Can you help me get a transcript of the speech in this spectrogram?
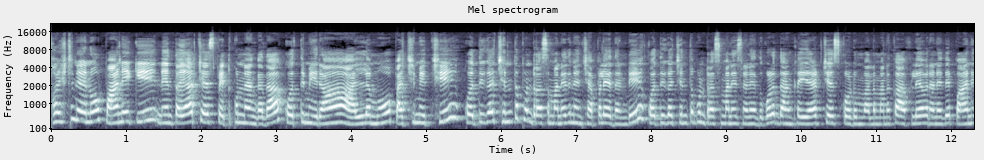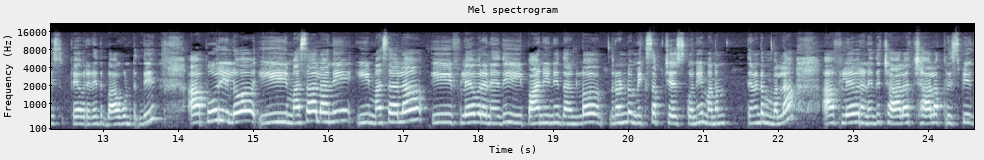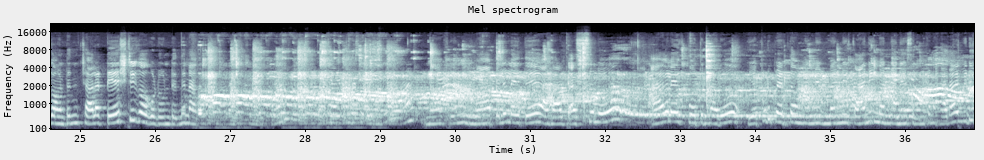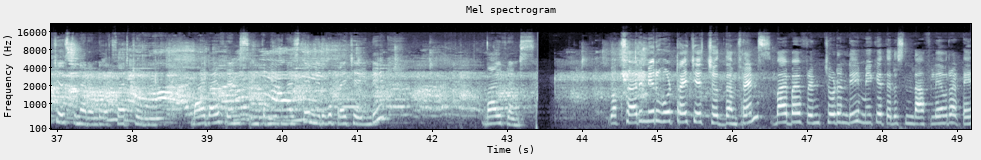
ఫస్ట్ నేను పానీకి నేను తయారు చేసి పెట్టుకున్నాను కదా కొత్తిమీర అల్లము పచ్చిమిర్చి కొద్దిగా చింతపండు రసం అనేది నేను చెప్పలేదండి. కొద్దిగా చింతపండు రసం అనేసి అనేది కూడా దాంట్లో యాడ్ చేసుకోవడం వల్ల మనకు ఆ ఫ్లేవర్ అనేది పానీ ఫ్లేవర్ అనేది బాగుంటుంది. ఆ పూరీలో ఈ మసాలాని ఈ మసాలా ఈ ఫ్లేవర్ అనేది ఈ పానీని దాంట్లో రెండు మిక్సప్ చేసుకొని మనం తినడం వల్ల ఆ ఫ్లేవర్ అనేది చాలా చాలా క్రిస్పీగా ఉంటుంది చాలా టేస్టీగా కూడా ఉంటుంది నాకు. మా మా పిల్లలు అయితే అస్సలు ఆగలేకపోతున్నారు. ఎప్పుడు పెడతాం మమ్మీ మమ్మీ కానీ మమ్మీ అనేసి అనుకుని హడావిడి చేస్తున్నారండి ఒకసారి చూడండి. Bye bye friends. ఇంకా మీకు నచ్చితే మీరు కూడా ట్రై చేయండి. Bye friends. ఒకసారి మీరు కూడా ట్రై చేసి చూద్దాం ఫ్రెండ్స్. Bye bye friends. చూడండి మీకే తెలుస్తుంది ఆ ఫ్లేవర్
